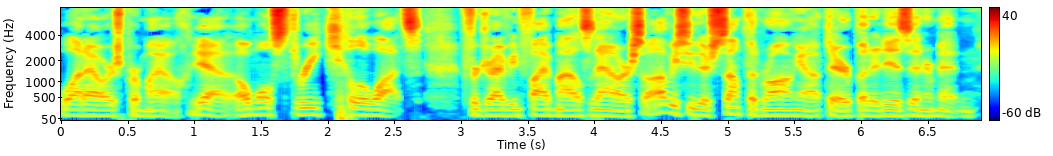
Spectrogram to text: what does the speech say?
watt hours per mile. Yeah, almost three kilowatts for driving five miles an hour. So obviously there's something wrong out there, but it is intermittent.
